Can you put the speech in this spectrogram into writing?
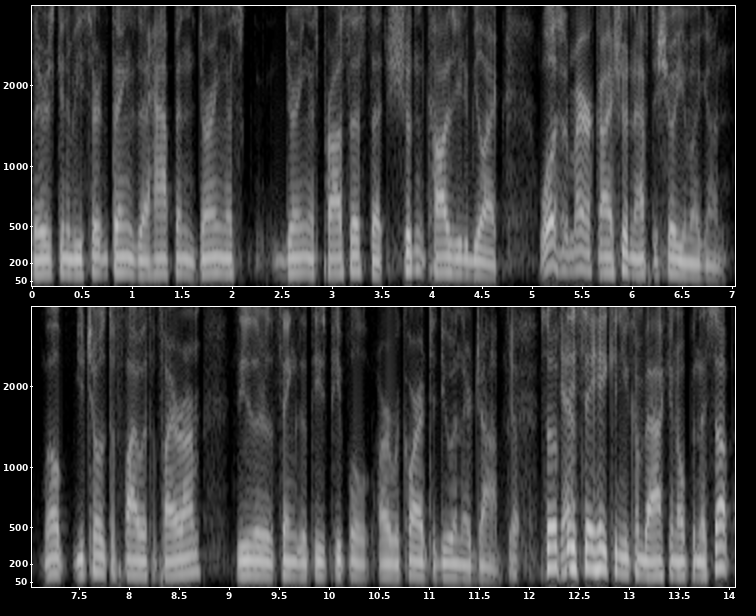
There's going to be certain things that happen during this during this process that shouldn't cause you to be like, "Well, it's America. I shouldn't have to show you my gun." Well, you chose to fly with a firearm. These are the things that these people are required to do in their job. Yep. So if Yeah. they say, "Hey, can you come back and open this up?"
